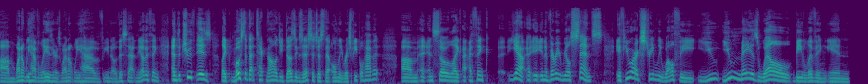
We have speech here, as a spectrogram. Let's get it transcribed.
Um, why don't we have lasers? Why don't we have you know this that and the other thing? And the truth is like most of that technology does exist it's just that only rich people have it. Um, and, and so like I, I think yeah in a very real sense if you are extremely wealthy you you may as well be living in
